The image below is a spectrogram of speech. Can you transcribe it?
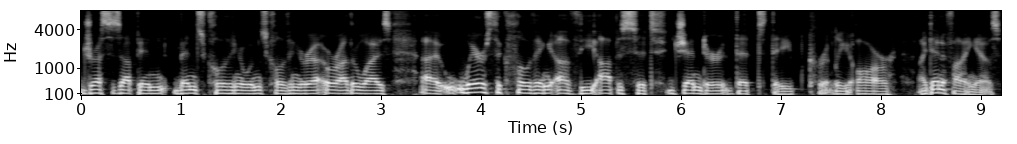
dresses up in men's clothing or women's clothing or, or otherwise uh, wears the clothing of the opposite gender that they currently are identifying as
